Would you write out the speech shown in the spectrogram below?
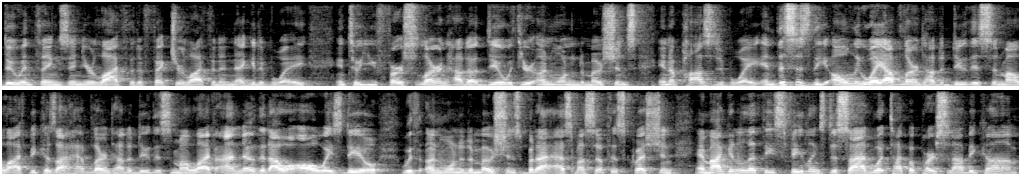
doing things in your life that affect your life in a negative way until you first learn how to deal with your unwanted emotions in a positive way. And this is the only way I've learned how to do this in my life because I have learned how to do this in my life. I know that I will always deal with unwanted emotions, but I ask myself this question Am I going to let these feelings decide what type of person I become?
